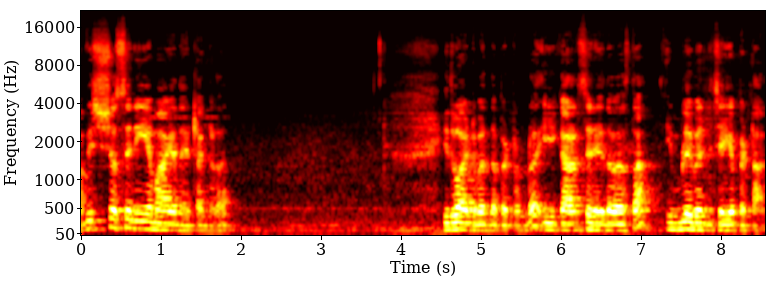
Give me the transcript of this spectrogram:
അവിശ്വസനീയമായ നേട്ടങ്ങൾ ഇതുമായിട്ട് ബന്ധപ്പെട്ടുണ്ട്. ഈ കറൻസി രഹിത വ്യവസ്ഥ ഇംപ്ലിമെന്റ് ചെയ്യപ്പെട്ടാൽ.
